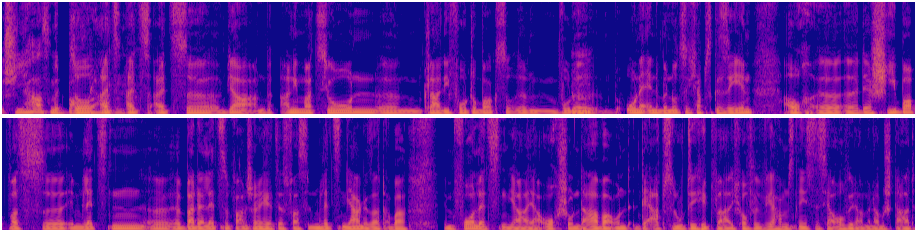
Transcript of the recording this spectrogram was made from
Skihasen mit So Bauchladen. als, als, als äh, ja, Animation, ähm, klar, die Fotobox ähm, wurde ohne Ende benutzt, ich habe es gesehen. Auch äh, äh, der Skibob, was äh, im letzten, äh, bei der letzten Veranstaltung, ich hätte das fast im letzten Jahr gesagt, aber im vorletzten Jahr ja auch schon da war und der absolute Hit war. Ich hoffe, wir haben es nächstes Jahr auch wieder mit am Start.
